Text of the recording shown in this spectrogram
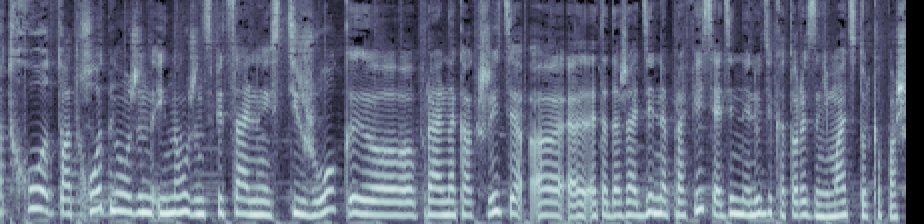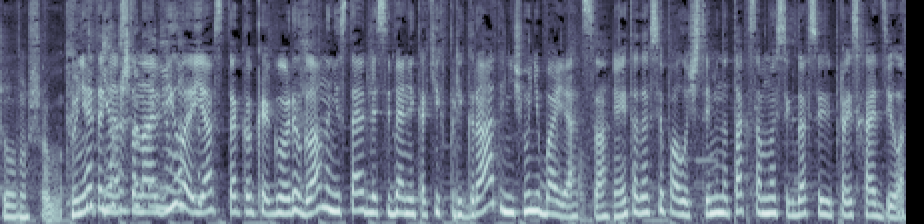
подход. Подход нужен, и нужен специальный стежок, э, правильно как жить. Э, э, это даже отдельная профессия, отдельные люди, которые занимаются только пошивом шубы. Меня это не остановило, я, так как я говорил, главное не ставить для себя никаких преград и ничего не бояться. И тогда все получится. Именно так со мной всегда все и происходило.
